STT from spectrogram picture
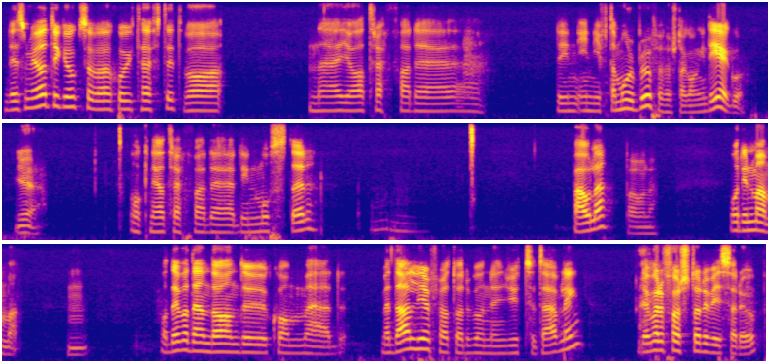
Det som jag tycker också var sjukt häftigt var när jag träffade din ingifta morbror för första gången, Diego. Yeah. Och när jag träffade din moster Paula Paula. och din mamma. Mm. Och det var den dagen du kom med medaljer för att du hade vunnit en jujutsu-tävling. Det var det första du visade upp.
